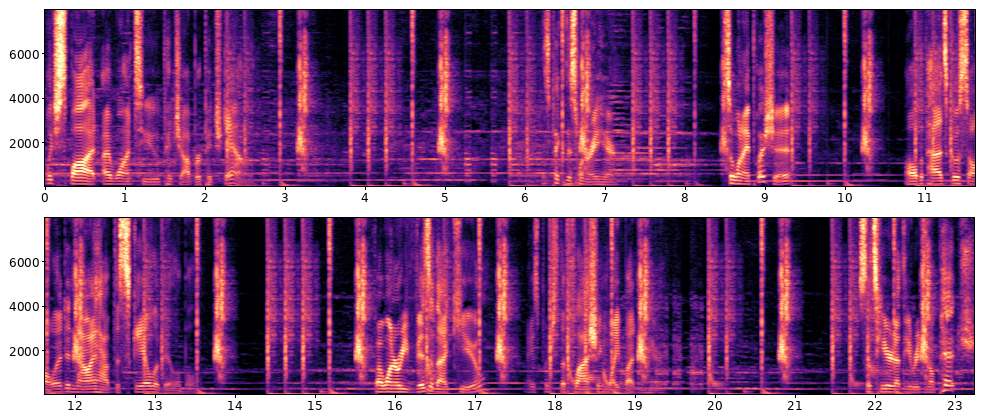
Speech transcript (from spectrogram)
which spot I want to pitch up or pitch down. Let's pick this one right here. So when I push it, all the pads go solid and now I have the scale available. If I want to revisit that cue, I just push the flashing white button here. So let's hear it at the original pitch.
